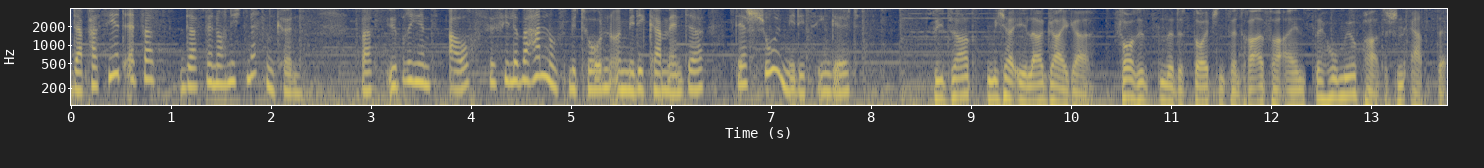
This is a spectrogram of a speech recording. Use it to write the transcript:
Da passiert etwas, das wir noch nicht messen können, was übrigens auch für viele Behandlungsmethoden und Medikamente der Schulmedizin gilt. Zitat Michaela Geiger, Vorsitzende des Deutschen Zentralvereins der homöopathischen Ärzte.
